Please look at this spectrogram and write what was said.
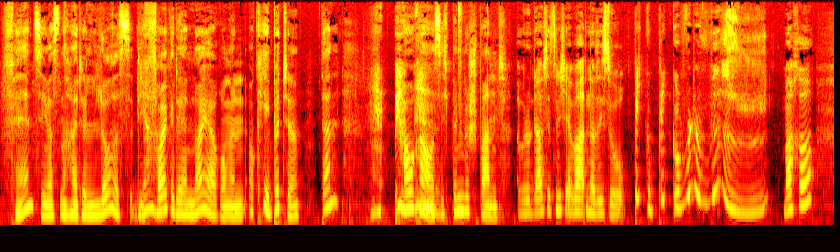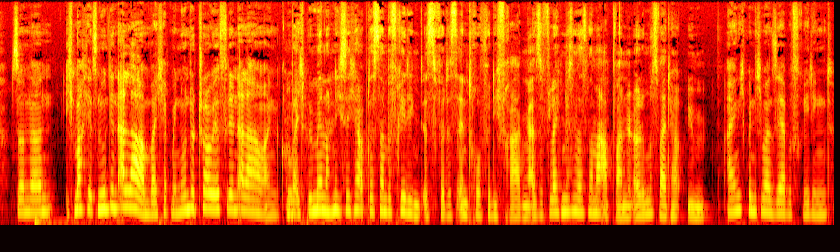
Fancy, was ist denn heute los? Die Ja. Folge der Neuerungen. Okay, bitte. Dann hau raus, ich bin gespannt. Aber du darfst jetzt nicht erwarten, dass ich so mache, sondern ich mache jetzt nur den Alarm, weil ich habe mir nur ein Tutorial für den Alarm angeguckt. Aber ich bin mir noch nicht sicher, ob das dann befriedigend ist für das Intro, für die Fragen. Also vielleicht müssen wir es nochmal abwandeln oder du musst weiter üben. Eigentlich bin ich immer sehr befriedigend.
